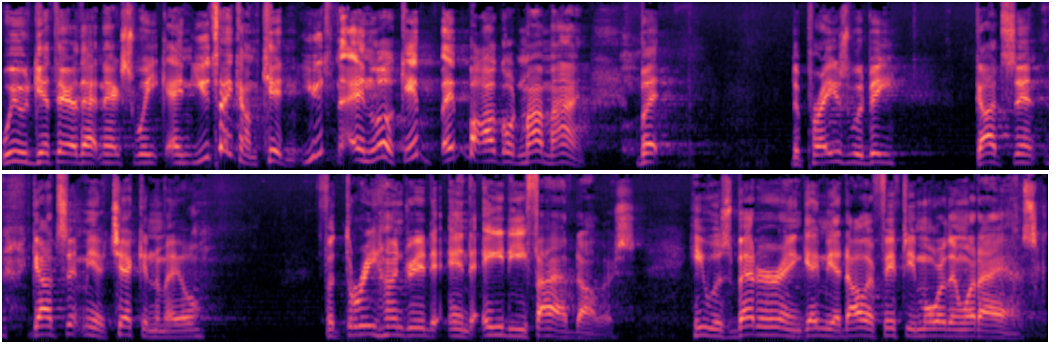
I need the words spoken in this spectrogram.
we would get there that next week, and you think I'm kidding. You, and look, it, it boggled my mind. But the praise would be, God sent, God sent me a check in the mail for $385. He was better and gave me $1.50 more than what I asked.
